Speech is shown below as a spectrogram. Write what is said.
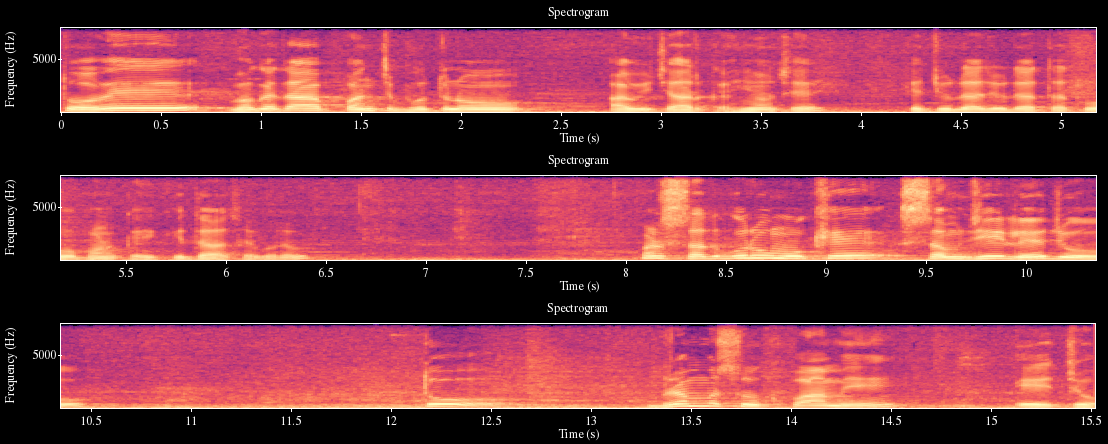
તો હવે ભગત આ પંચભૂતનો આ વિચાર કહ્યો છે કે જુદા જુદા તત્વો પણ કંઈ કીધા છે, બરાબર? પણ સદગુરુ મુખે સમજી લેજો તો બ્રહ્મ સુખ પામે એ જો.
